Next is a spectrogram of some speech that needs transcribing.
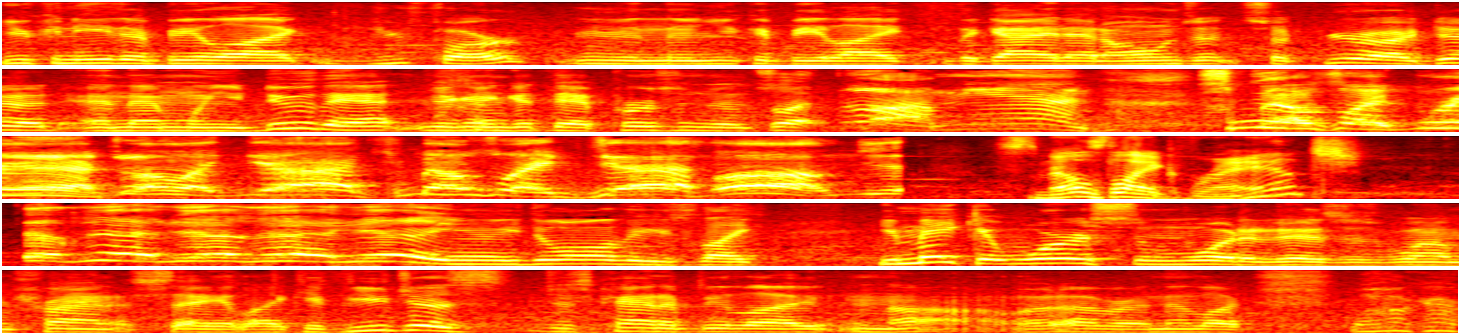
You can either be like, you fart, and then you could be like the guy that owns it. So, yeah, I did. And then when you do that, you're going to get that person that's like, oh man, smells like ranch. Oh my God, smells like death. Oh, yeah, Smells like ranch? yeah, yeah, yeah, yeah. You know, you do all these, like, you make it worse than what it is, is what I'm trying to say. Like, if you just just kind of be like, nah, whatever, and then like, well, God,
